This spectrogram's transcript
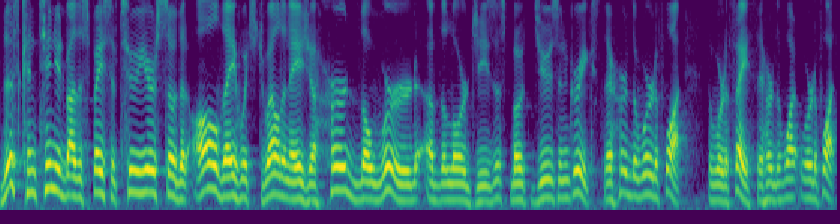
This continued by the space of two years, so that all they which dwelled in Asia heard the word of the Lord Jesus, both Jews and Greeks. They heard the word of what? The word of faith. They heard the what, word of what?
